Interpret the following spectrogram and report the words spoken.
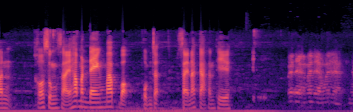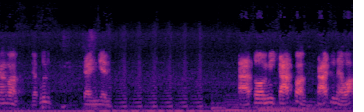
มันเขาสงสัยถ้ามันแดงปั๊บบอก ผมจะใส่หน้ากากทันที ไม่แดงไม่แดงไม่แดงยังก่อนเดี๋ยวพึ่งใจเย็นหาตัวมีการ์ดก่อนการ์ดอยู่ไหนวะ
